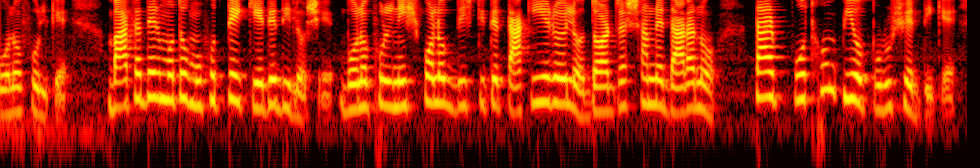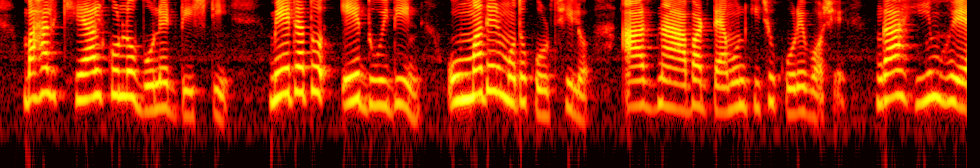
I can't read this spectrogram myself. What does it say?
বনফুলকে। বাচ্চাদের মতো মুহূর্তেই কেঁদে দিল সে। বনফুল নিষ্পলক দৃষ্টিতে তাকিয়ে রইল দরজার সামনে দাঁড়ানো তার প্রথম প্রিয় পুরুষের দিকে। বাহাল খেয়াল করল বোনের দৃষ্টি। মেয়েটা তো এ দুই দিন উম্মাদের মতো করছিল। আজ না আবার তেমন কিছু করে বসে। গা হিম হয়ে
